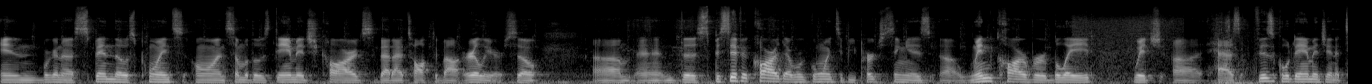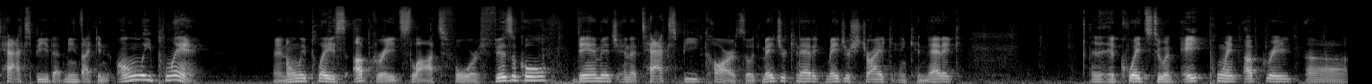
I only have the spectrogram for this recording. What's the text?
and we're gonna spend those points on some of those damage cards that I talked about earlier. So, um, and the specific card that we're going to be purchasing is uh, Windcarver Blade, which uh, has physical damage and attack speed. That means I can only plant and only place upgrade slots for physical damage and attack speed cards. So it's major kinetic, major strike, and kinetic. It equates to an eight point upgrade uh,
